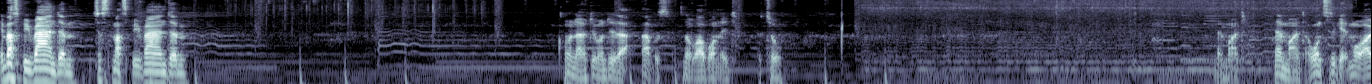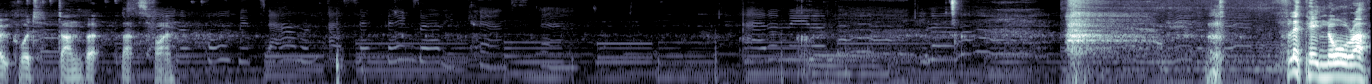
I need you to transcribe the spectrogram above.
It must be random. It just must be random. Oh no, I didn't want to do that. That was not what I wanted at all. Never mind. Never mind. I wanted to get more oak wood done, but that's fine. Flipping Nora.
